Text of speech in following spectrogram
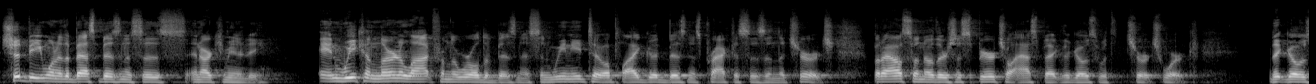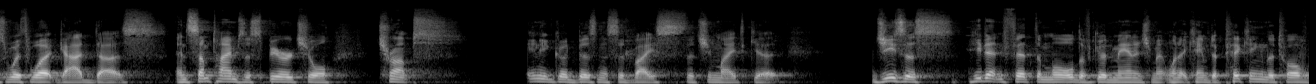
should be one of the best businesses in our community. And we can learn a lot from the world of business, and we need to apply good business practices in the church. But I also know there's a spiritual aspect that goes with church work, that goes with what God does. And sometimes the spiritual trumps any good business advice that you might get. Jesus, he didn't fit the mold of good management when it came to picking the 12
